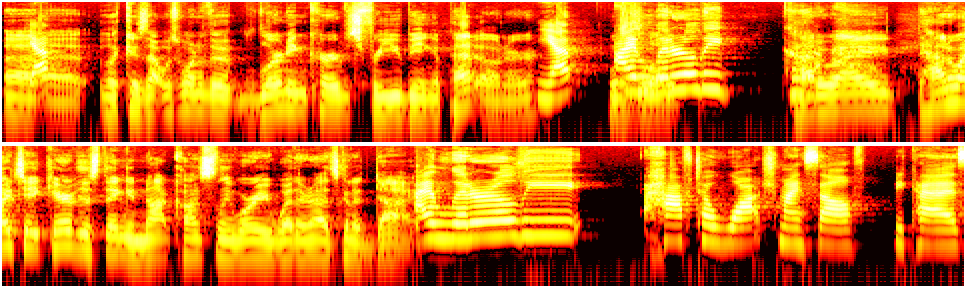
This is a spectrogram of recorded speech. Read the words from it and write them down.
Uh, Yep. Like, because that was one of the learning curves for you being a pet owner. Yep. I like, literally. How do I how do I take care of this thing and not constantly worry whether or not it's going to die? I literally have to watch myself because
